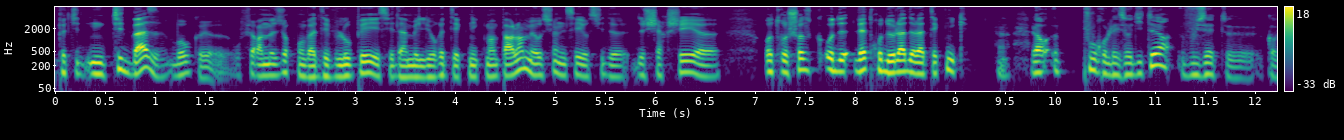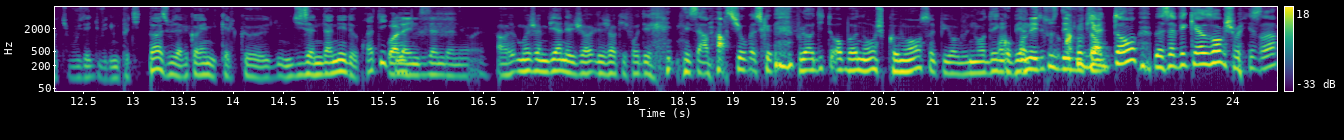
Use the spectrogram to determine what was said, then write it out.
petite, une petite base, bon, que, au fur et à mesure qu'on va développer, essayer d'améliorer techniquement parlant, mais aussi on essaye aussi de, chercher euh, autre chose, d'être au-delà de la technique. Alors, pour les auditeurs, vous êtes, euh, quand vous êtes une petite base, vous avez quand même quelques, une dizaine d'années de pratique. Voilà, hein. une dizaine d'années, ouais. moi, j'aime bien les gens, les gens qui font des, arts martiaux parce que vous leur dites, oh ben non, je commence, et puis on vous demandez combien, on est tous combien de temps? Ben, Ça fait 15 ans que je fais ça.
